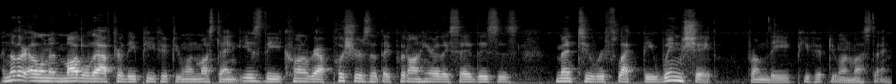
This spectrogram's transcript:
Another element modeled after the P51 Mustang is the chronograph pushers that they put on here. They say this is meant to reflect the wing shape from the P51 Mustang.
